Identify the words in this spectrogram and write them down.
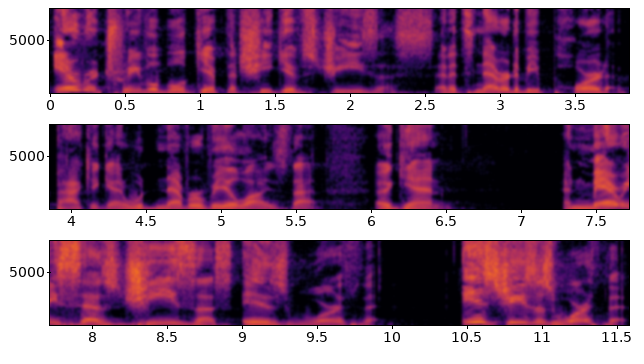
irretrievable gift that she gives Jesus. And it's never to be poured back again, would never realize that again. And Mary says, Jesus is worth it. Is Jesus worth it?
